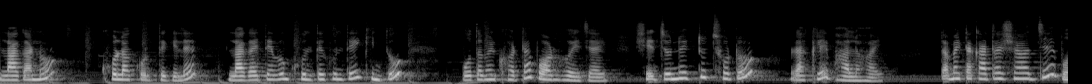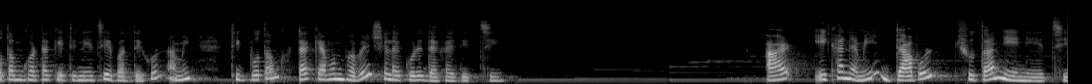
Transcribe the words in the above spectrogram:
লাগানো, খোলা করতে গেলে, লাগাইতে এবং খুলতে খুলতেই কিন্তু বোতামের ঘরটা বড় হয়ে যায়। সেজন্য একটু ছোট রাখলে ভালো হয়। তো আমি একটা কাটার সাহায্যে বোতাম ঘরটা কেটে নিয়েছি। এবার দেখুন আমি ঠিক বোতাম ঘরটা কেমনভাবে সেলাই করে দেখাই দিচ্ছি। আর এখানে আমি ডাবল সুতা নিয়ে নিয়েছি।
